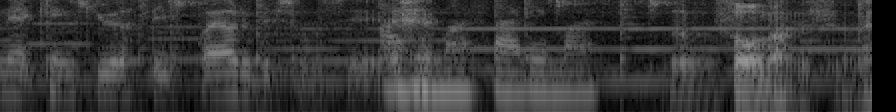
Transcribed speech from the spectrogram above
ね、研究だっていっぱいあるでしょうし、ありますあります。うんそうなんですよね。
